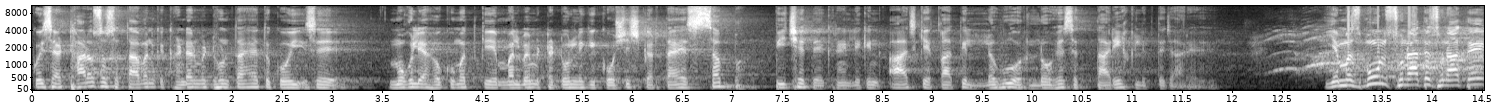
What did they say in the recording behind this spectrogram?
कोई इसे अट्ठारह के खंडर में ढूंढता है तो कोई इसे मुगलिया हुकूमत के मलबे में टटोलने की कोशिश करता है, सब पीछे देख रहे हैं, लेकिन आज के कातिल लहू और लोहे से तारीख लिखते जा रहे हैं। ये मजमून सुनाते सुनाते,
